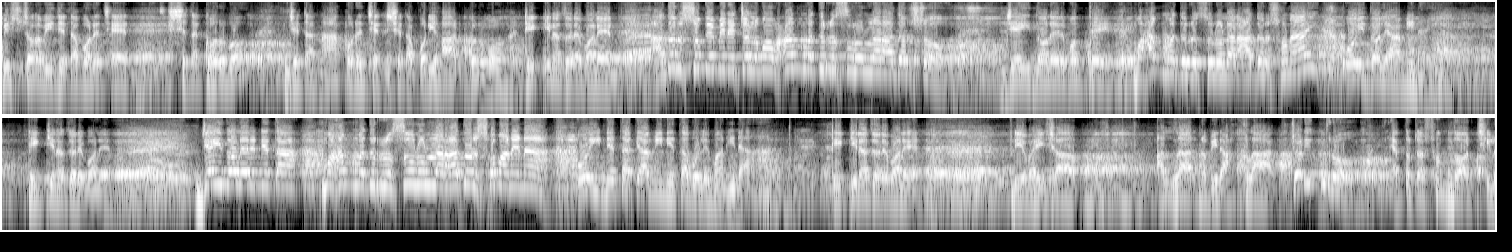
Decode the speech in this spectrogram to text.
বিশ্বনবী যেটা বলেছেন, সেটা করব, যেটা না করেছেন, সেটা পরিহার করব। ঠিক কিনা জোরে বলেন? আদর্শকে মেনে চলবো মোহাম্মদুর রসুল্লাহর আদর্শ। যেই দলের মধ্যে মোহাম্মদুর রসুল্লাহর আদর্শ নাই ওই দলে আমি নাই। ঠিক কিনা জোরে বলেন? যেই দলের নেতা মোহাম্মদুর রসুল্লাহর আদর্শ মানে না, ওই নেতাকে আমি নেতা বলে মানি না। ঠিক কিনা জোরে বলেন? প্রিয় ভাই সব আল্লাহর নবীর আখলাক, চরিত্র এতটা সুন্দর ছিল।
